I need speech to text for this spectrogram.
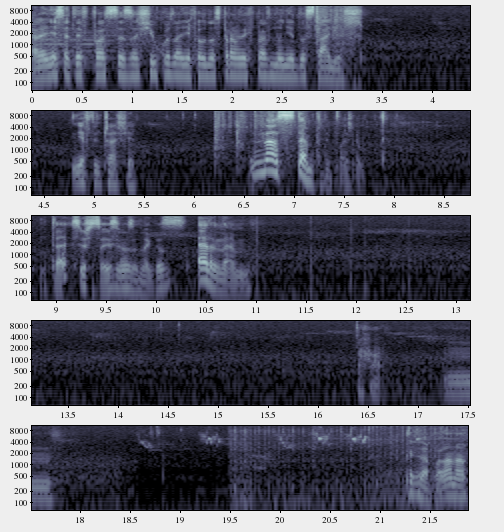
Ale niestety w Polsce zasiłku dla niepełnosprawnych pewno nie dostaniesz. Nie w tym czasie. Następny poziom. I to jest już coś związanego z Erlem. Aha. Mm. Piękna polana.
